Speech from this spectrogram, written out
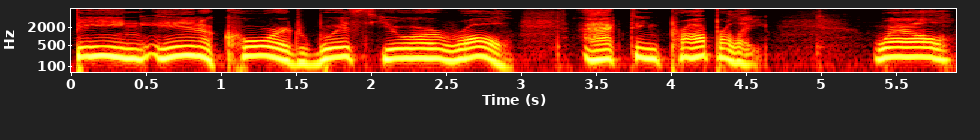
being in accord with your role, acting properly. Well,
